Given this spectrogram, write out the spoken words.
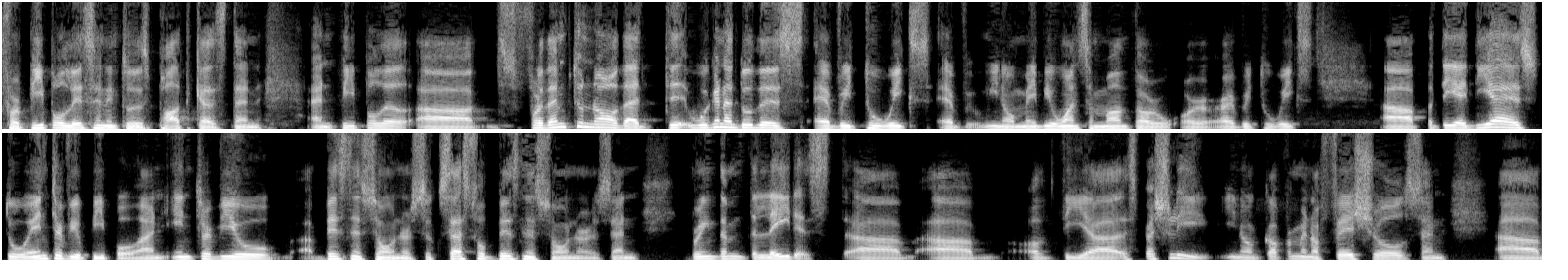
for people listening to this podcast and and people uh, for them to know that th- we're gonna do this every two weeks every you know maybe once a month or or every two weeks uh, but the idea is to interview people and interview uh, business owners, successful business owners, and bring them the latest. Uh, um, of the uh, especially you know government officials and uh,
